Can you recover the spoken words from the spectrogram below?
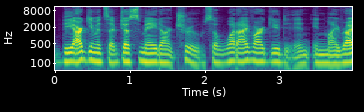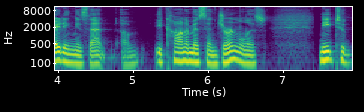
the arguments I've just made aren't true. So, what I've argued in, in my writing is that um, economists and journalists need to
